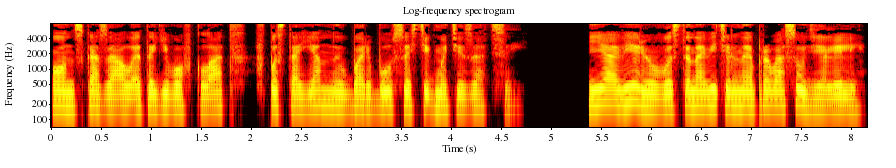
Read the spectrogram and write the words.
Он сказал, это его вклад в постоянную борьбу со стигматизацией. Я верю в восстановительное правосудие, Лили.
